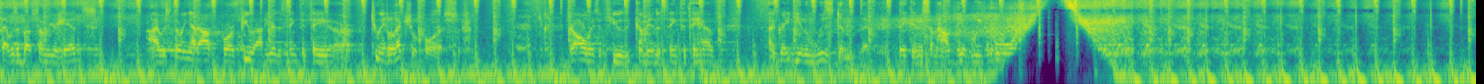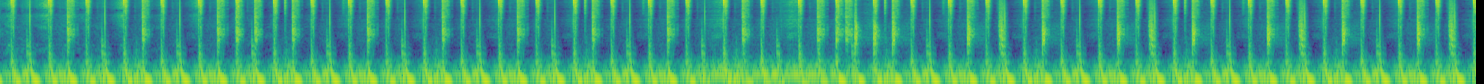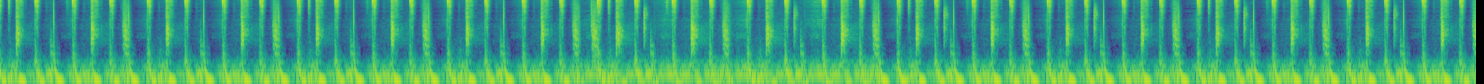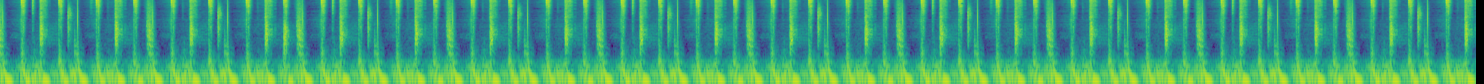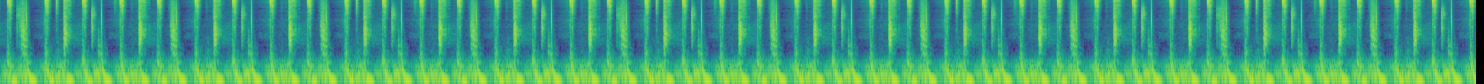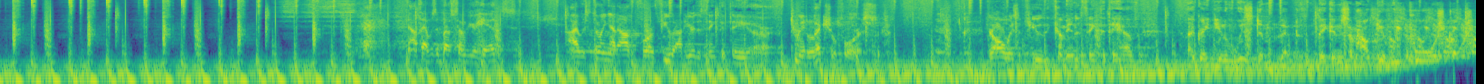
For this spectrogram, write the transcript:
That was above some of your heads. I was throwing that out for a few out here that think that they are too intellectual for us. There are always a few that come in and think that they have a great deal of wisdom that they can somehow give we poor. Few out here that think that they are too intellectual for us. There are always a few that come in and think that they have a great deal of wisdom that they can somehow give us.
